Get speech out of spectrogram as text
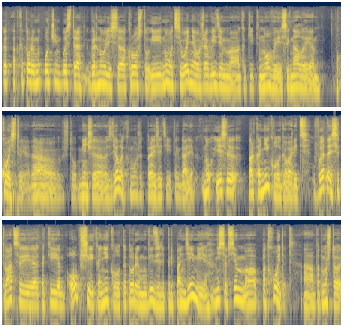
от которой мы очень быстро вернулись э, к росту. И ну, вот сегодня уже видим какие-то новые сигналы спокойствие, да, что меньше сделок может произойти и так далее. Ну, если про каникулы говорить, в этой ситуации такие общие каникулы, которые мы видели при пандемии, не совсем а, подходят. А, потому что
